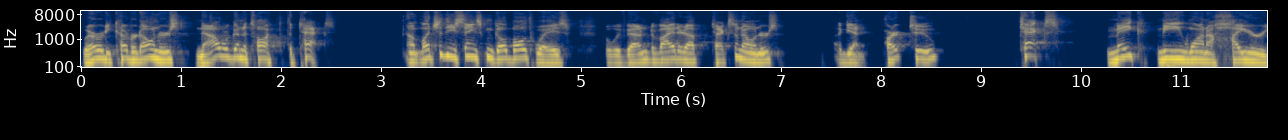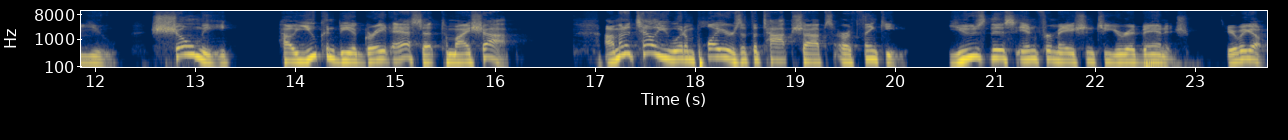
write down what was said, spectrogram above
We already covered owners. Now we're going to talk to the techs. Now, much of these things can go both ways, but we've got them divided up techs and owners. Again, part two techs make me want to hire you. Show me how you can be a great asset to my shop. I'm going to tell you what employers at the top shops are thinking. Use this information to your advantage. Here we go.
